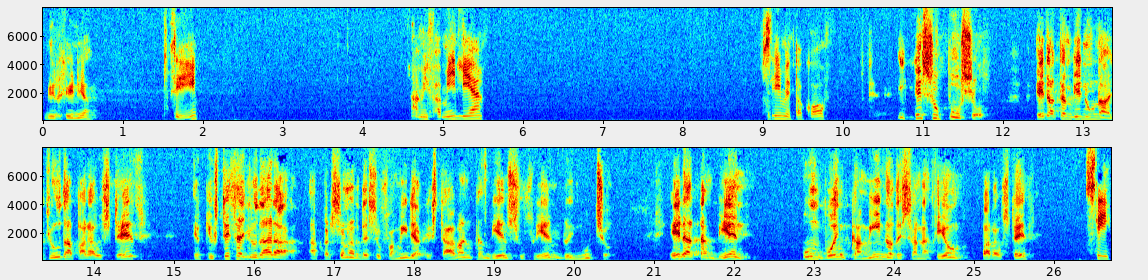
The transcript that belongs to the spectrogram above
Virginia. Sí. A mi familia. Sí, me tocó. ¿Y qué supuso? ¿Era también una ayuda para usted? El que usted ayudara a personas de su familia que estaban también sufriendo y mucho. ¿Era también un buen camino de sanación para usted? Sí.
